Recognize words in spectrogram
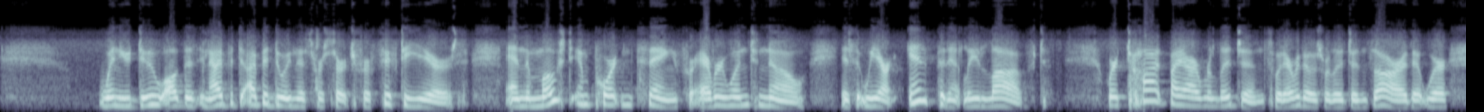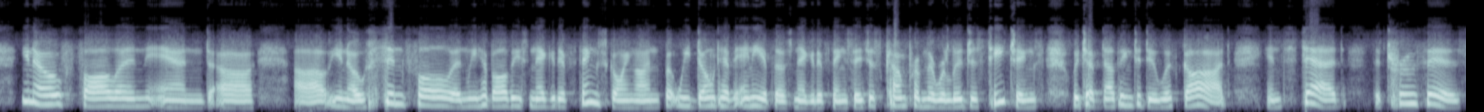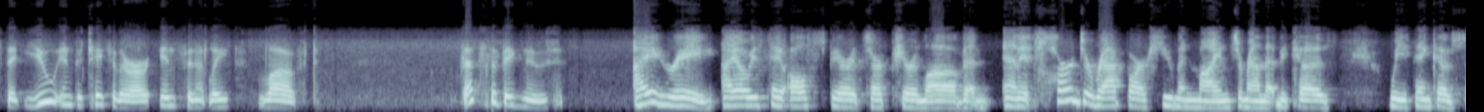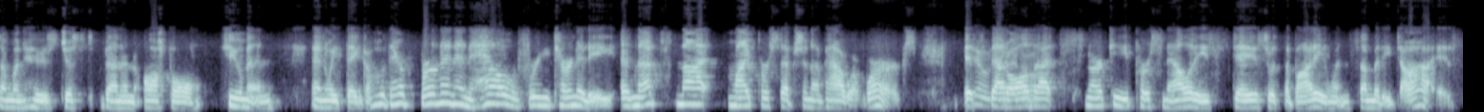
when you do all this. And I've been, I've been doing this research for 50 years. And the most important thing for everyone to know is that we are infinitely loved. We're taught by our religions, whatever those religions are, that we're, you know, fallen and, uh, uh, you know, sinful, and we have all these negative things going on. But we don't have any of those negative things. They just come from the religious teachings, which have nothing to do with God. Instead, the truth is that you, in particular, are infinitely loved. That's the big news. I agree. I always say all spirits are pure love and and it's hard to wrap our human minds around that because we think of someone who's just been an awful human and we think, oh, they're burning in hell for eternity. And that's not my perception of how it works. It's no, that all, all that snarky personality stays with the body when somebody dies.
